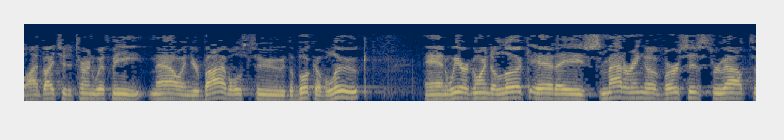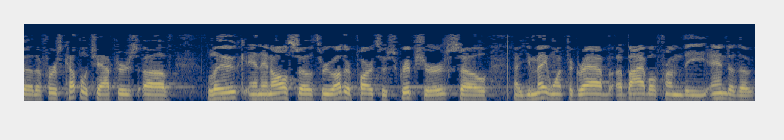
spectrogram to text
Well, I invite you to turn with me now in your Bibles to the book of Luke, and we are going to look at a smattering of verses throughout uh, the first couple chapters of Luke, and then also through other parts of Scripture. So uh, you may want to grab a Bible from the end of the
